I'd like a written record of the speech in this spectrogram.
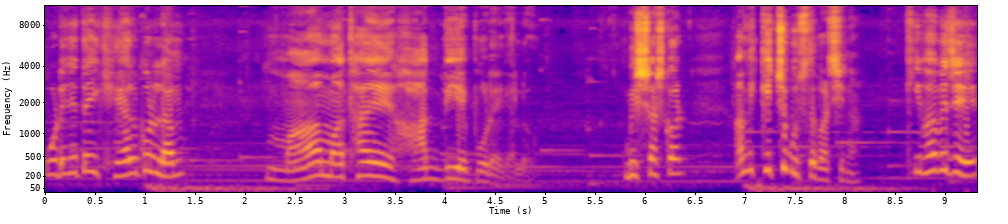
পড়ে যেতেই খেয়াল করলাম মা মাথায় হাত দিয়ে পড়ে গেল। বিশ্বাস কর আমি কিচ্ছু বুঝতে পারছি না। কীভাবে যে?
